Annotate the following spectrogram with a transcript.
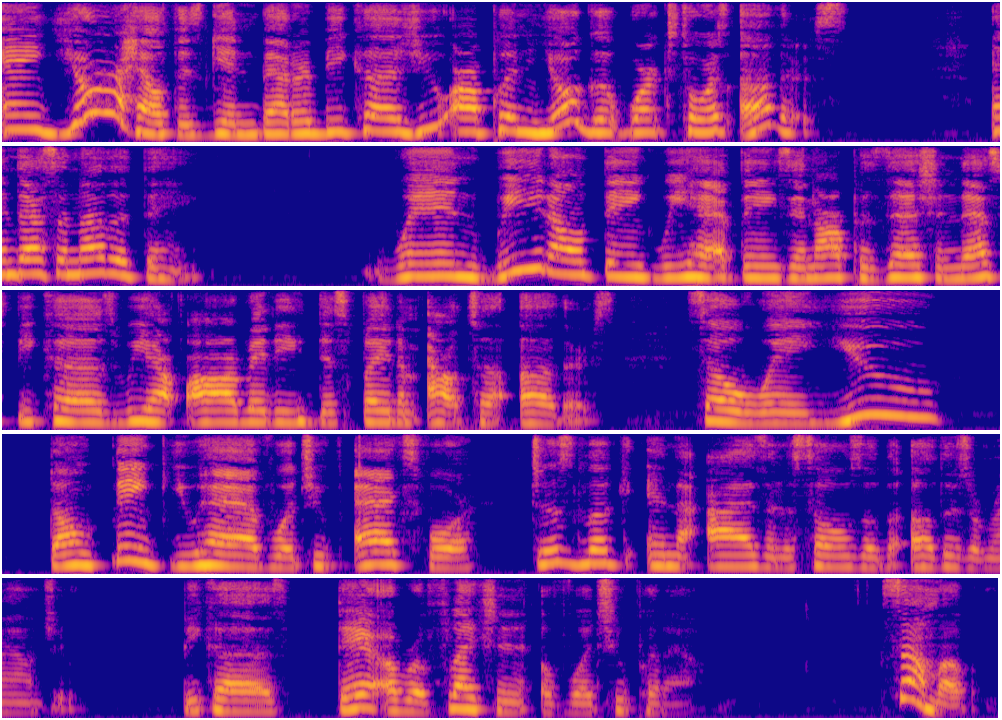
and your health is getting better because you are putting your good works towards others. And that's another thing when we don't think we have things in our possession, that's because we have already displayed them out to others. So when you don't think you have what you've asked for, just look in the eyes and the souls of the others around you because they're a reflection of what you put out. Some of them.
